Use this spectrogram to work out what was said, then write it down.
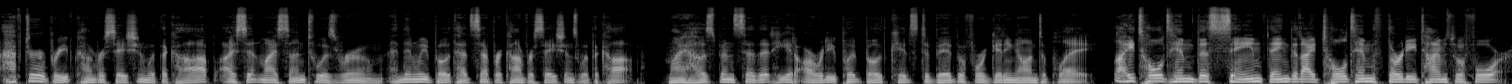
After a brief conversation with the cop, I sent my son to his room, and then we both had separate conversations with the cop. My husband said that he had already put both kids to bed before getting on to play. I told him the same thing that I told him 30 times before.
